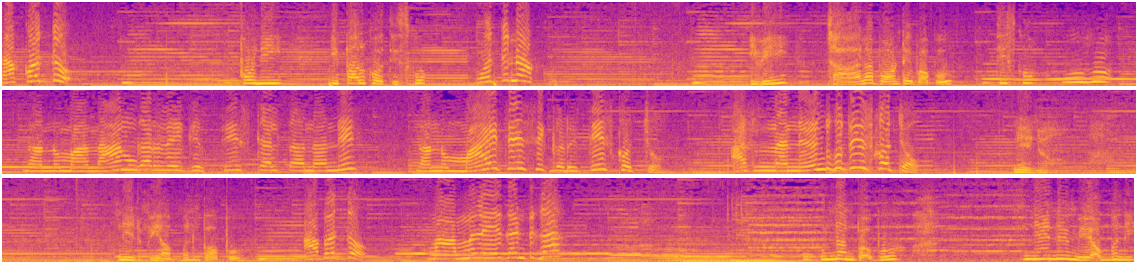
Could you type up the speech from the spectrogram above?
నాకొద్దు. పోనీ ఈ పాలకో తీసుకో. వద్దు నాకు. ఇవి చాలా బాగుంటాయి బాబు. తీసుకో. నన్ను మా నాన్నగారి దగ్గర తీసుకెళ్తానని నన్ను మాయ చేసి ఇక్కడికి తీసుకొచ్చావు. అసలు నన్ను ఎందుకు తీసుకొచ్చావు? నేను నేను మీ అమ్మని బాబు. అబద్ధం. మా అమ్మ లేదంటగా ఉన్నాను బాబు. నేనే మీ అమ్మని.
